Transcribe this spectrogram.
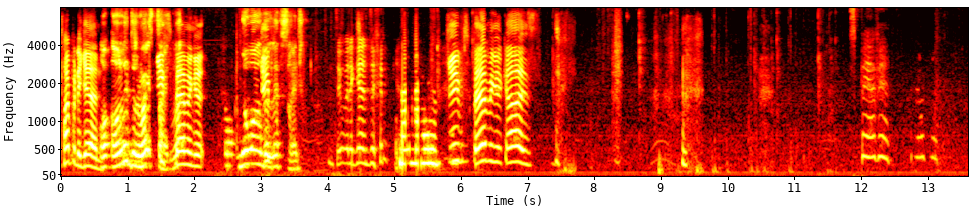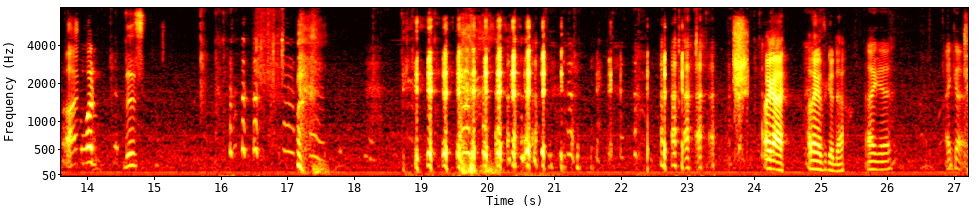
Type it again. O- only the right Keep side. What? spamming it. No one on the left side. Do it again. Do it again. Keep spamming it, guys. Spam it. I want this. okay, I think it's good now. Okay. I got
